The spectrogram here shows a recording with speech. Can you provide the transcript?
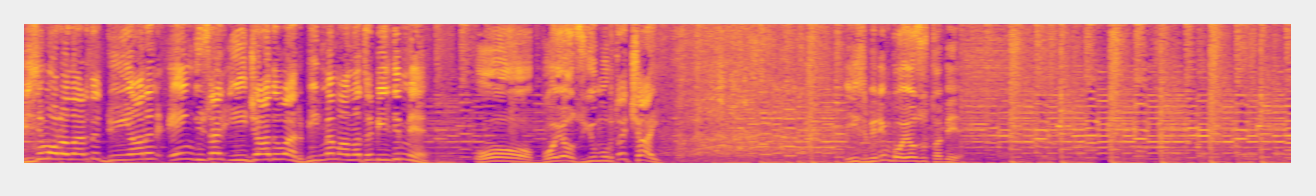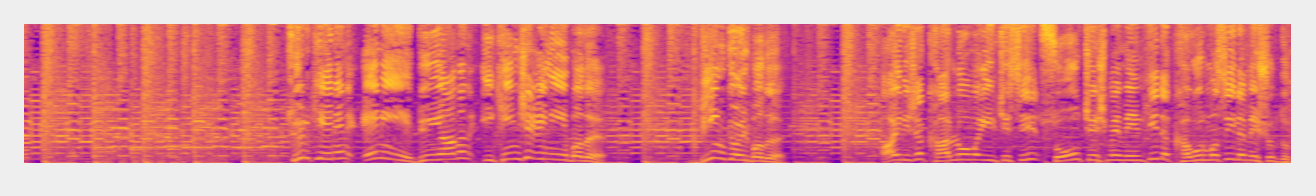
Bizim oralarda dünyanın en güzel icadı var. Bilmem anlatabildim mi? Oo boyoz, yumurta, çay. İzmir'in boyozu tabii. Türkiye'nin en iyi, dünyanın ikinci en iyi balığı. Bingöl balığı. Ayrıca Karlova ilçesi Soğul Çeşme mevkii de kavurmasıyla meşhurdur.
